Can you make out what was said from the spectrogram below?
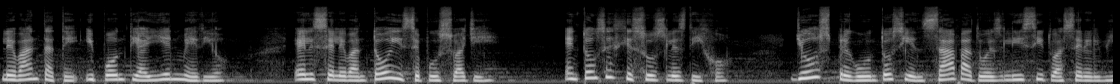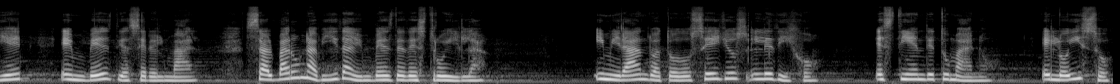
Levántate y ponte ahí en medio. Él se levantó y se puso allí. Entonces Jesús les dijo, Yo os pregunto si en sábado es lícito hacer el bien en vez de hacer el mal, salvar una vida en vez de destruirla. Y mirando a todos ellos, le dijo, Extiende tu mano. Él lo hizo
